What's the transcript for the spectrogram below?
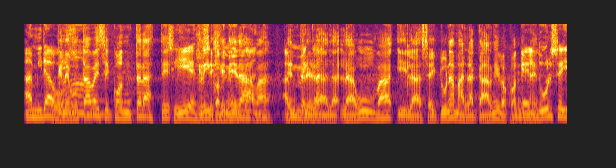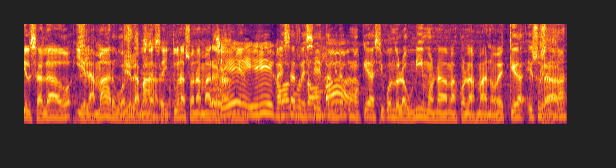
Ah, mirá Porque vos. le gustaba ese contraste Sí, es que rico, se generaba entre la, la- la uva y la aceituna más la carne y los condimentos. El dulce y el salado y el amargo. Y el amargo. Las aceitunas son amargas Sí, también. hijo, a esa como receta, mira cómo queda así cuando la unimos nada más con las manos. ¿ves? Queda, eso Claro. se llama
